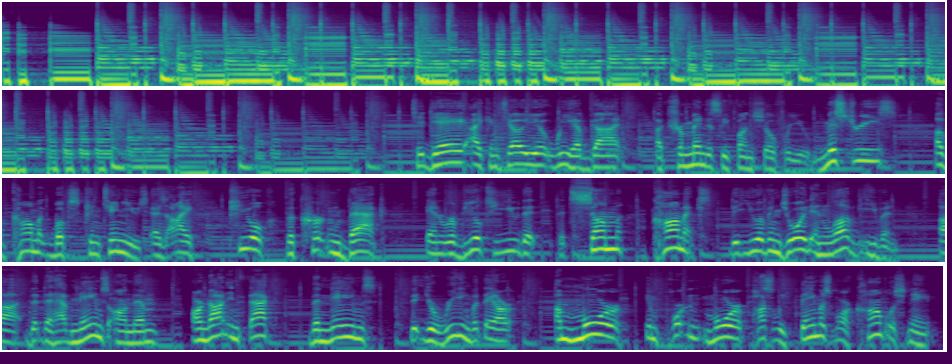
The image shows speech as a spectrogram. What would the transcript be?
Today, I can tell you we have got a tremendously fun show for you. Mysteries of Comic Books continues as I peel the curtain back and reveal to you that, that some comics that you have enjoyed and loved, even uh, that, that have names on them, are not in fact the names that you're reading, but they are a more important, more possibly famous, more accomplished name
